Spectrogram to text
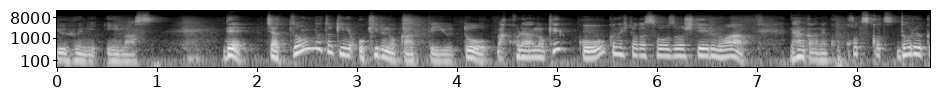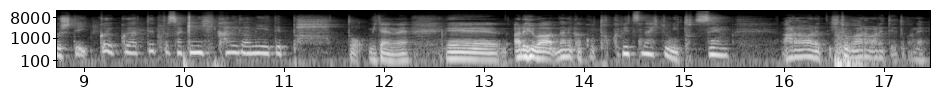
いうふうに言います。でじゃあどんな時に起きるのかっていうと、まあ、これあの結構多くの人が想像しているのはなんかねこうコツコツ努力して一個一個やってった先に光が見えてパーッとみたいなね、えーあるいは何かこう特別な人に突然現れて人が現れてとかね。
